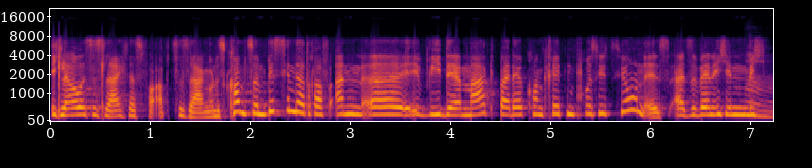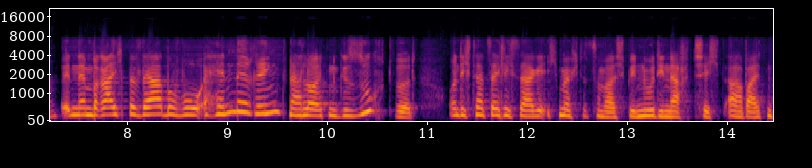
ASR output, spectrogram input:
Ich glaube, es ist leichter, das vorab zu sagen. Und es kommt so ein bisschen darauf an, äh, wie der Markt bei der konkreten Position ist. Also wenn ich in mich hm. in einem Bereich bewerbe, wo händeringend nach Leuten gesucht wird und ich tatsächlich sage, ich möchte zum Beispiel nur die Nachtschicht arbeiten,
